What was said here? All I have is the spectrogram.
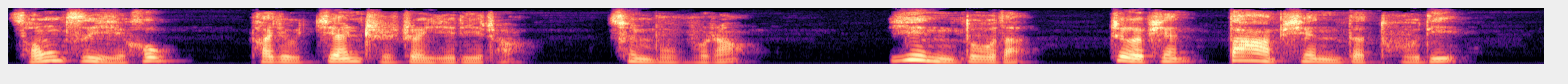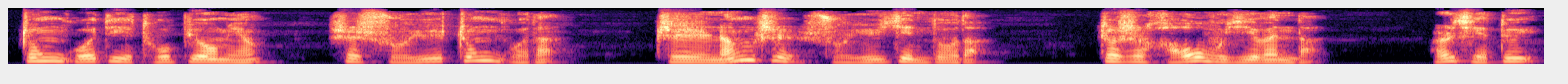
从此以后，他就坚持这一立场，寸步不让。印度的这片大片的土地，中国地图标明是属于中国的，只能是属于印度的，这是毫无疑问的。而且对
